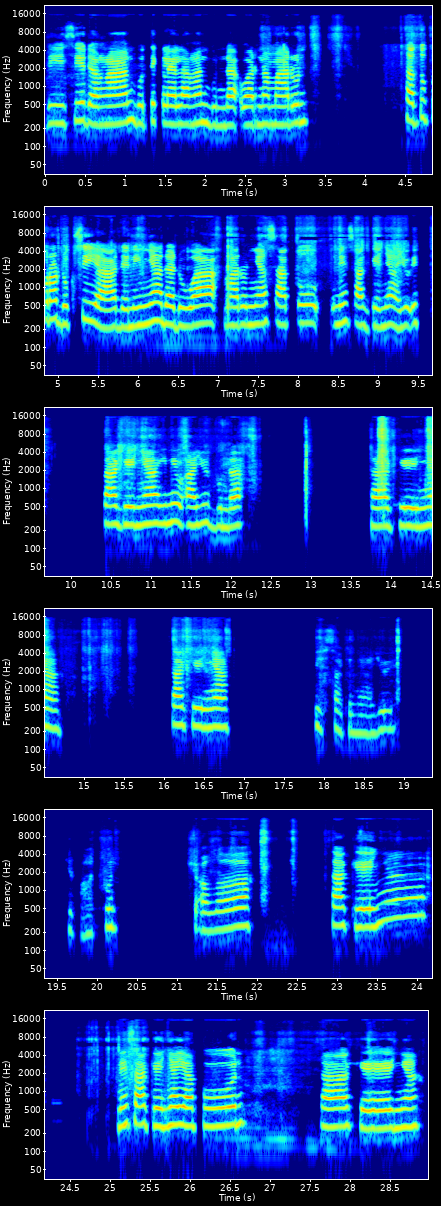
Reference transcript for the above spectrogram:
Diisi dengan butik lelangan bunda warna marun. Satu produksi ya. Denimnya ada dua. Marunnya satu. Ini sagenya ayu. Sagenya ini ayu bunda. Sagenya. Sagenya. Ih sagenya ayu. Ayu banget pun. Insya Allah. Sagenya. Ini sagenya ya pun sagenya.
